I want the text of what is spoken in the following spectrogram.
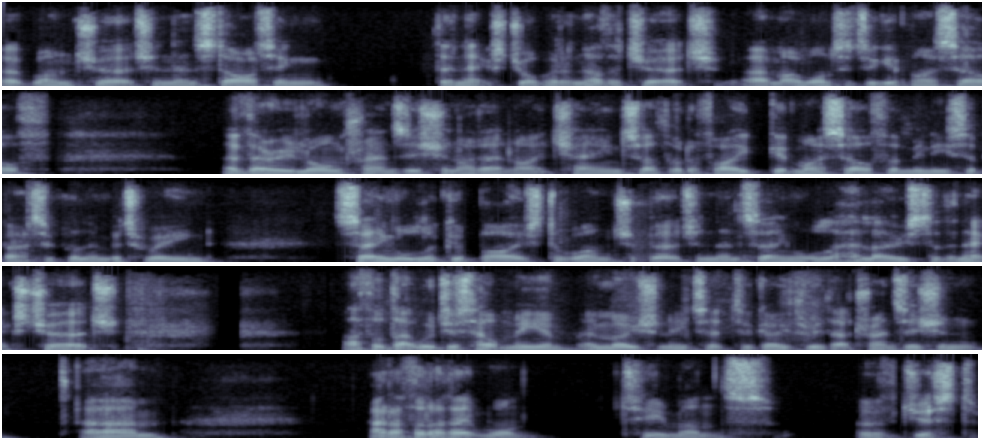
at one church and then starting the next job at another church. Um, I wanted to give myself a very long transition. I don't like change, so I thought if I give myself a mini sabbatical in between, saying all the goodbyes to one church and then saying all the hellos to the next church, I thought that would just help me emotionally to to go through that transition. Um, and I thought I don't want two months of just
